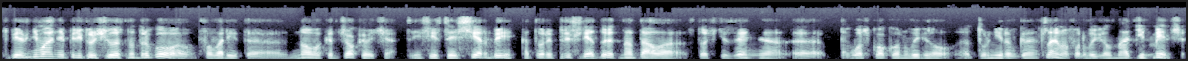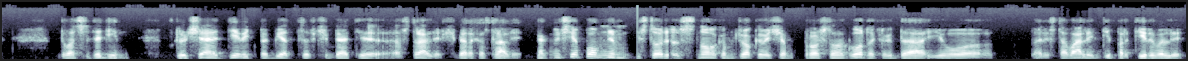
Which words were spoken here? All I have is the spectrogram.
Теперь внимание переключилось на другого фаворита, Новака Джоковича, теннисиста из Сербии, который преследует Надала с точки зрения э, того, сколько он выиграл э, турниров Гранд-слэмов. Он выиграл на один меньше, 21 включая 9 побед в чемпионате Австралии, в чемпионатах Австралии. Как мы все помним историю с Новаком Джоковичем прошлого года, когда его арестовали, депортировали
